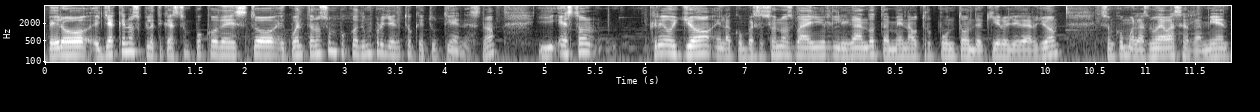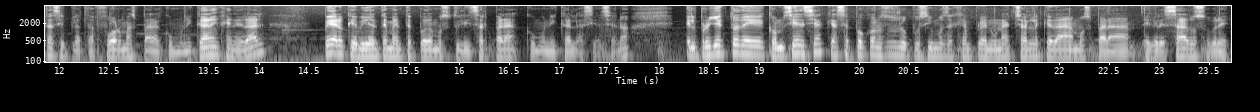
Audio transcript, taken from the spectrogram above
pero ya que nos platicaste un poco de esto, cuéntanos un poco de un proyecto que tú tienes, ¿no? Y esto creo yo, en la conversación nos va a ir ligando también a otro punto donde quiero llegar yo, que son como las nuevas herramientas y plataformas para comunicar en general, pero que evidentemente podemos utilizar para comunicar la ciencia. ¿no? El proyecto de Conciencia, que hace poco nosotros lo pusimos de ejemplo en una charla que dábamos para egresados sobre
